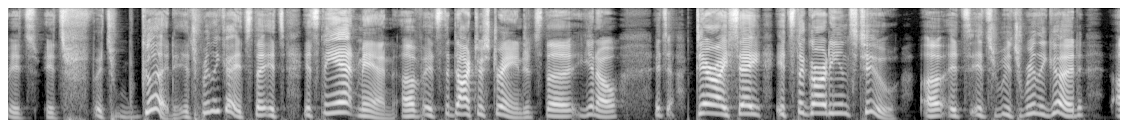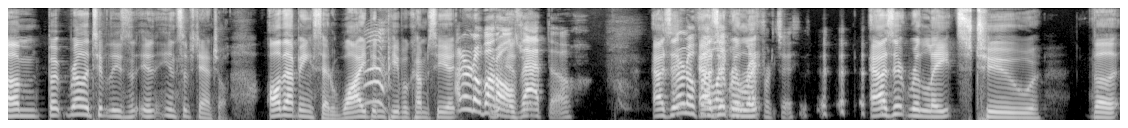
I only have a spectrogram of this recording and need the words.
it's it's it's good. It's really good. It's the it's it's the Ant Man of it's the Doctor Strange. It's the you know it's dare I say it's the Guardians too. Uh, it's it's it's really good. Um, but relatively ins- insubstantial. All that being said, why didn't people come see it? I don't know about all that though. As I it, don't know if I as like rela- references. as it relates to the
